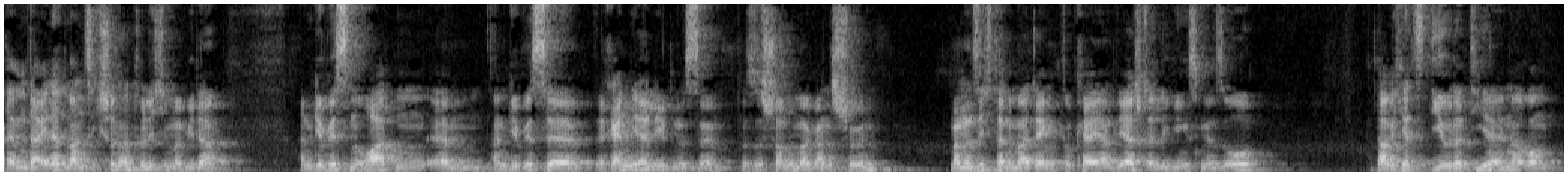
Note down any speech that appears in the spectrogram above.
Ähm, da erinnert man sich schon natürlich immer wieder an gewissen Orten, ähm, an gewisse Rennerlebnisse. Das ist schon immer ganz schön, weil man sich dann immer denkt, okay, an der Stelle ging es mir so, da habe ich jetzt die oder die Erinnerung.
